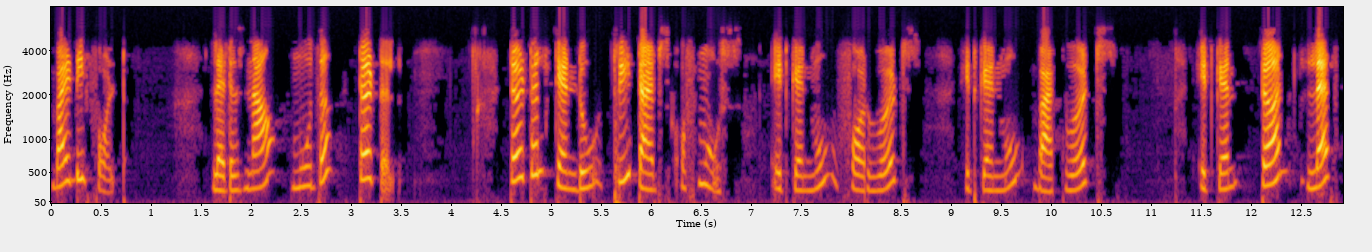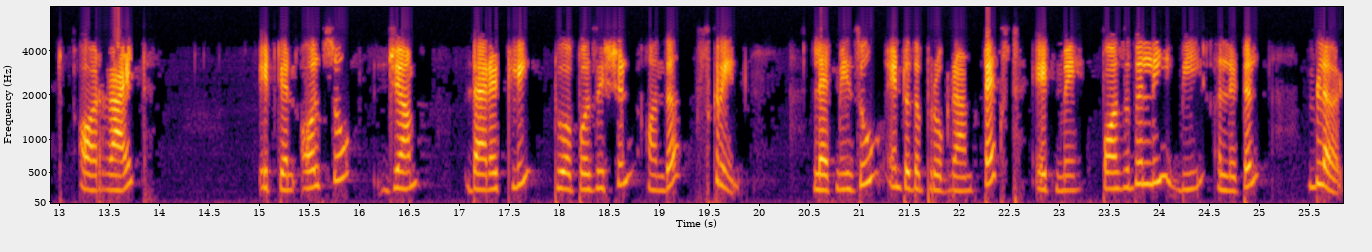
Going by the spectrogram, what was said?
by default. Let us now move the turtle. Turtle can do three types of moves. It can move forwards, it can move backwards, it can turn left or right. It can also jump directly to a position on the screen. Let me zoom into the program text. It may possibly be a little blurred.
